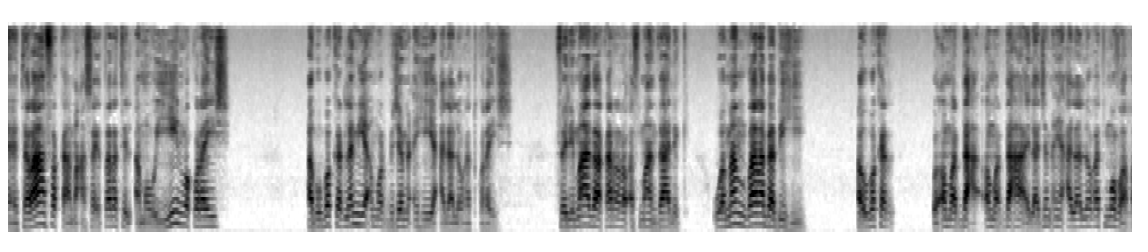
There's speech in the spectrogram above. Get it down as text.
آه، ترافق مع سيطرة الأمويين وقريش؟ أبو بكر لم يأمر بجمعه على لغة قريش. فلماذا قرر عثمان ذلك؟ ومن ضرب به أبو بكر وعمر دعا عمر دعا إلى جمعه على لغة مضر.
